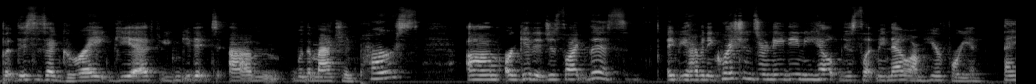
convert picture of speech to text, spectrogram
but this is a great gift. You can get it um, with a matching purse um, or get it just like this. If you have any questions or need any help, just let me know. I'm here for you. Thanks.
